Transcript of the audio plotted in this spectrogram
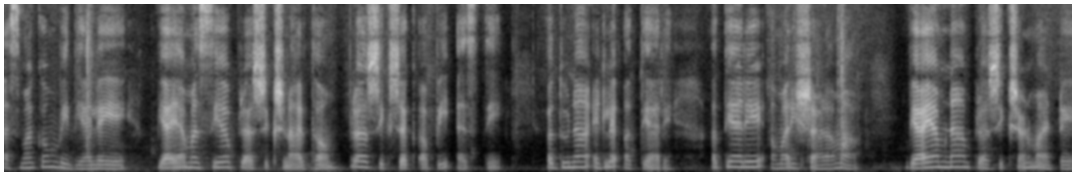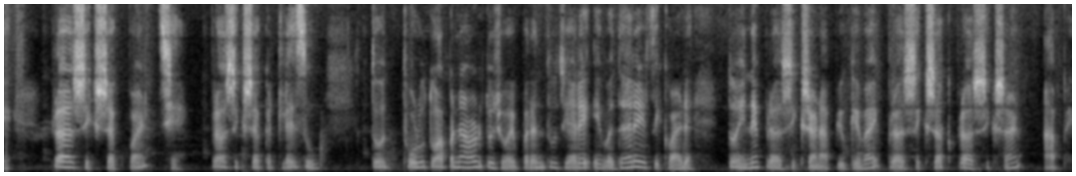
અસ્માકમ વિદ્યાલયે વ્યાયામસ્ય પ્રશિક્ષણાર્થમ પ્રશિક્ષક અપી अस्ति। અધુના એટલે અત્યારે અત્યારે અમારી શાળામાં વ્યાયામના પ્રશિક્ષણ માટે પ્રશિક્ષક પણ છે પ્રશિક્ષક એટલે શું તો થોડું તો આપણને આવડતું જ હોય પરંતુ જ્યારે એ વધારે શીખવાડે તો એને પ્રશિક્ષણ આપ્યું કહેવાય પ્રશિક્ષક પ્રશિક્ષણ આપે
